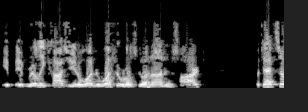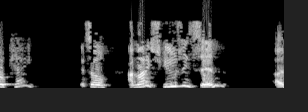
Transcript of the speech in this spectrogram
it, it really causes you to wonder what the world's going on in his heart. But that's okay. And so, I'm not excusing sin. Uh,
